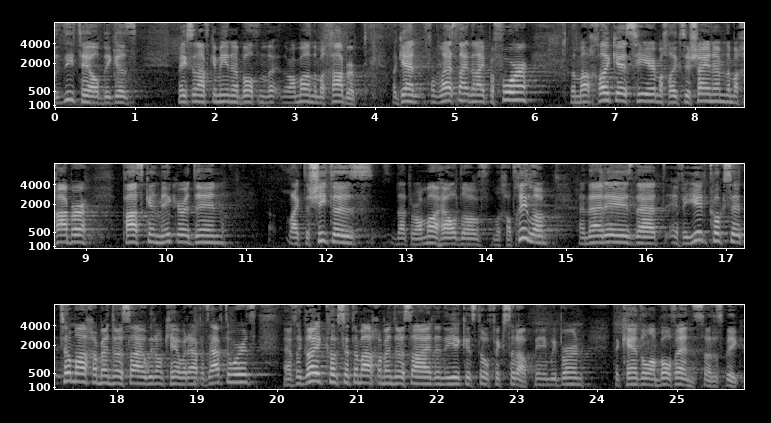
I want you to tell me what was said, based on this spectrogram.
the detail because makes an afkamina both in the, Ramah and the Machaber. Again, from last night, the night before, the Machlekes here, Machlekes Shainim, the Machaber, Paskin, Mikra Din, like the Shitas that the Ramah held of Lechatchila, and that is that if a Yid cooks it till Machar Dosai, we don't care what happens afterwards. And if the guy cooks it till Machar Dosai, then the Yid can still fix it up, meaning we burn the candle on both ends, so to speak.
